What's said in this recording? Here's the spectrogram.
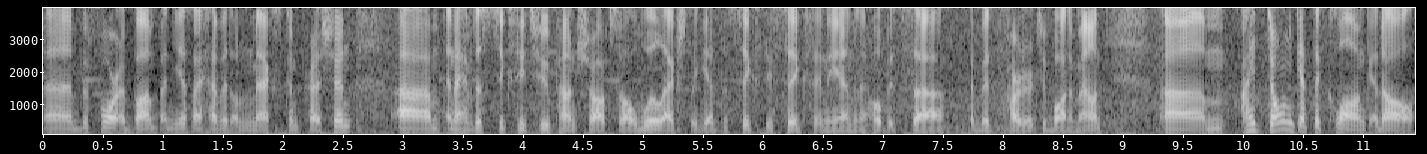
uh, before a bump, and yes, I have it on max compression, um, and I have the 62 pound shock, so I will actually get the 66 in the end, and I hope it's uh, a bit harder to bottom out. Um, I don't get the clonk at all.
